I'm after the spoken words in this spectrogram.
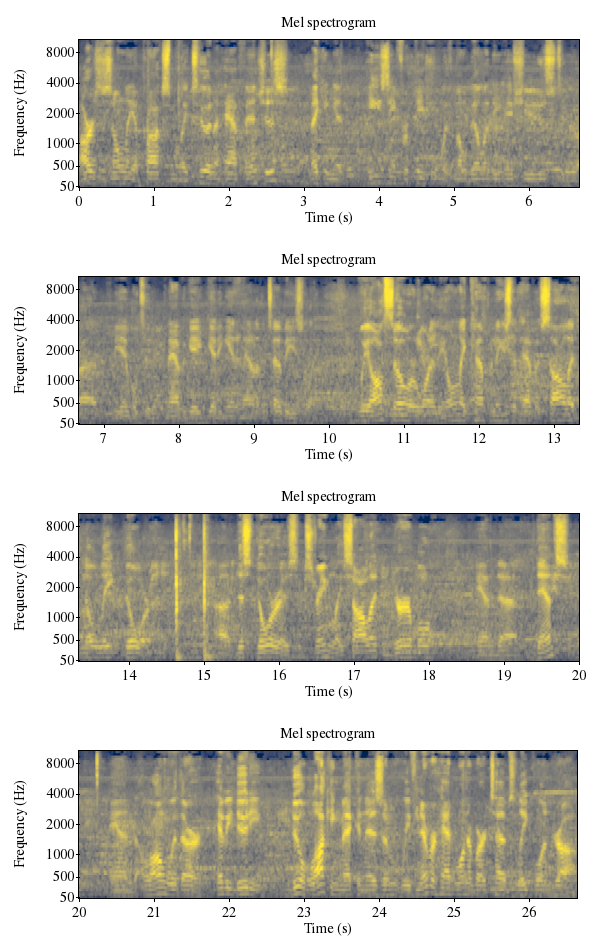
Ours is only approximately two and a half inches, making it easy for people with mobility issues to uh, be able to navigate getting in and out of the tub easily. We also are one of the only companies that have a solid no-leak door. Uh, this door is extremely solid and durable and uh, dense and along with our heavy-duty dual locking mechanism, we've never had one of our tubs leak one drop.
